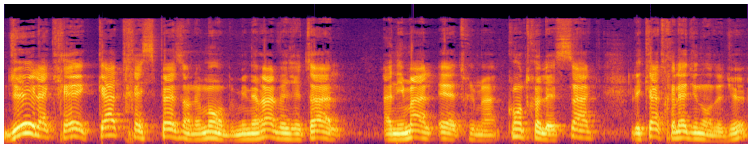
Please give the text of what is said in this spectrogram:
Dieu, il a créé quatre espèces dans le monde, minéral, végétal, animal et être humain, contre les cinq, les quatre lettres du nom de Dieu.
